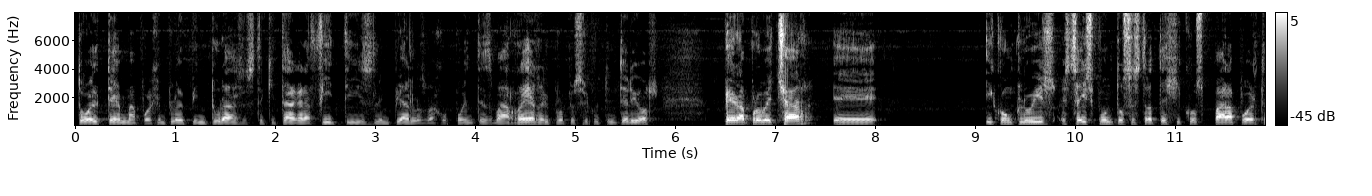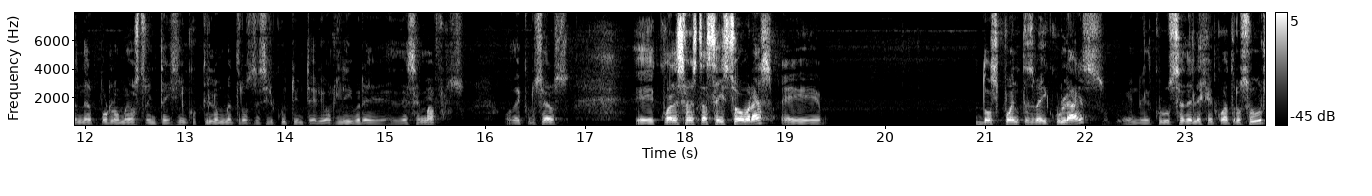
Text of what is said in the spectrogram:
todo el tema, por ejemplo, de pinturas, este, quitar grafitis, limpiar los bajo puentes, barrer el propio circuito interior, pero aprovechar y concluir seis puntos estratégicos para poder tener por lo menos 35 kilómetros de circuito interior libre de semáforos o de cruceros. Eh, ¿Cuáles son estas seis obras? Eh, dos puentes vehiculares en el cruce del eje 4 Sur,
